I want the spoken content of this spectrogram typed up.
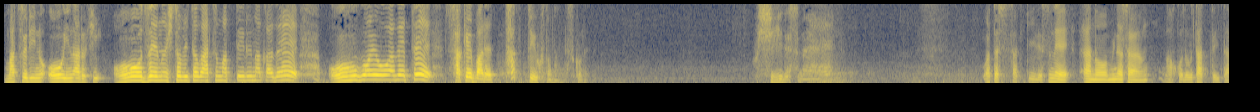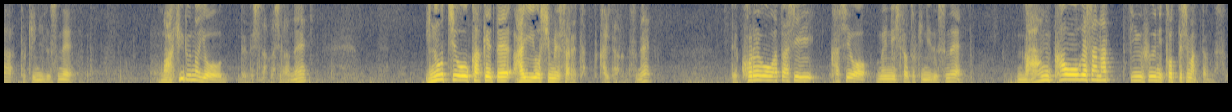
祭りの大いなる日大勢の人々が集まっている中で大声を上げて叫ばれたっていうことなんですこれ。不思議ですね。私さっきですねあの皆さんがここで歌っていた時にですね真昼のようででしたかしらね命をかけて愛を示されたと書いてあるんですね。でこれを私歌詞を目にした時にですねなんか大げさなっていうふうに取ってしまったんです。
